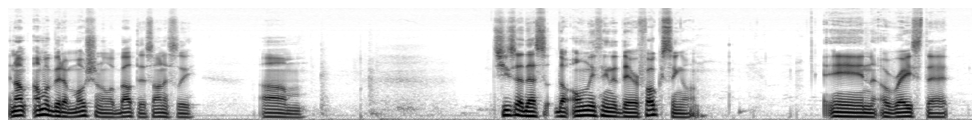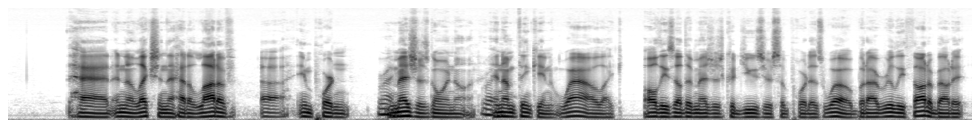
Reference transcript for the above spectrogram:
and I'm, I'm a bit emotional about this, honestly. Um, she said that's the only thing that they're focusing on in a race that had an election that had a lot of uh, important Right. measures going on. Right. And I'm thinking, wow, like all these other measures could use your support as well. But I really thought about it.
